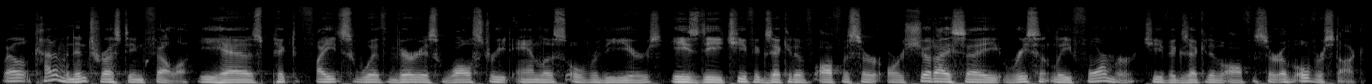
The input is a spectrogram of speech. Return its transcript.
well, kind of an interesting fella. He has picked fights with various Wall Street analysts over the years. He's the chief executive officer, or should I say, recently former chief executive officer of Overstock.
